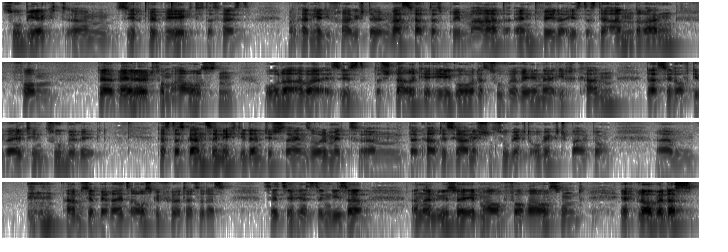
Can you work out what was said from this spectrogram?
Subjekt ähm, sich bewegt. Das heißt, man kann hier die Frage stellen, was hat das Primat? Entweder ist es der Andrang vom, der Welt, vom Außen, oder aber es ist das starke Ego, das souveräne Ich kann, das sich auf die Welt hinzubewegt. Dass das Ganze nicht identisch sein soll mit ähm, der kartesianischen Subjekt-Objekt-Spaltung, ähm, haben Sie ja bereits ausgeführt. Also das setze ich jetzt in dieser Analyse eben auch voraus. Und ich glaube, dass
